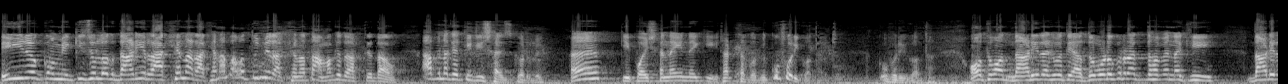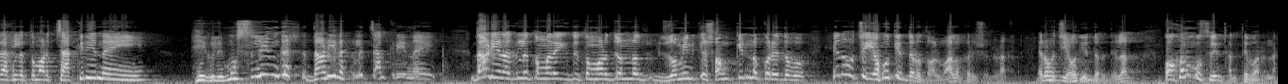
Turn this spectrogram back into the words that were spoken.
এইরকমই কিছু লোক দাঁড়িয়ে রাখে না রাখে না। বাবা, তুমি রাখে না, তো আমাকে রাখতে দাও। আপনাকে ক্রিটিসাইজ করবে। হ্যাঁ কি পয়সা নেই নাকি? ঠাট্টা করবে। কুফরি কথা এটা। কুফরি কথা। অথবা দাঁড়িয়ে রাখবে তো এত বড় করে রাখতে হবে নাকি? দাঁড়িয়ে রাখলে তোমার চাকরি নেই। এইগুলি মুসলিম দেশে দাঁড়িয়ে রাখলে চাকরি নেই। দাঁড়িয়ে রাখলে তোমার তোমার জন্য জমিনকে সংকীর্ণ করে দেবো, এরা হচ্ছে ইহুদিদের দল, ভালো করে শুনে রাখেন। এরা হচ্ছে ইহুদিদের দল। কখন মুসলিম থাকতে পারে না?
